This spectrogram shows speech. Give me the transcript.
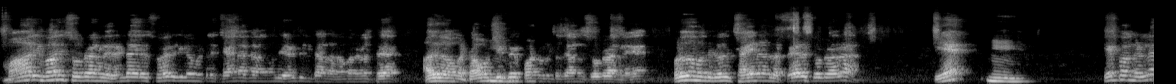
மாறி மாறி சொல்றாங்களே ரெண்டாயிரம் ஸ்கொயர் கிலோமீட்டர் சைனாக்காரங்க வந்து எடுத்துக்கிட்டாங்க நம்ம நிலத்தை. அதுல அவங்க டவுன்ஷிப்பே போட்டுக்கிட்டு இருக்காங்கன்னு சொல்றாங்களே. பிரதம மந்திரி வந்து சைனாங்கிற பேரை சொல்றாரா? ஏன்? கேட்பாங்கல்ல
